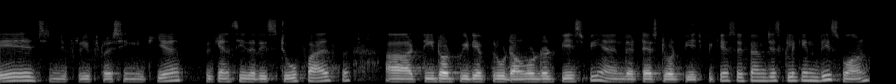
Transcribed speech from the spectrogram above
page refreshing it here you can see there is two files uh, t.pdf through download.php and uh, test.php okay so if i'm just clicking this one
